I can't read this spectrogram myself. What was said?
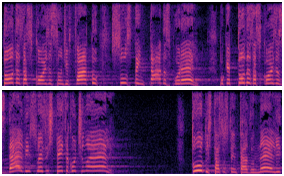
Todas as coisas são de fato sustentadas por ele, porque todas as coisas devem sua existência contínua a ele. Tudo está sustentado nele,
